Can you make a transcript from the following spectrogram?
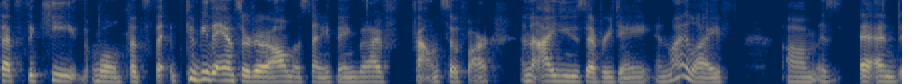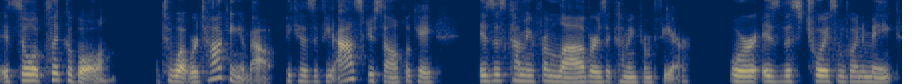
That's the key. Well, that's the can be the answer to almost anything that I've found so far, and that I use every day in my life. Um, is and it's so applicable to what we're talking about because if you ask yourself, okay, is this coming from love or is it coming from fear, or is this choice I'm going to make,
